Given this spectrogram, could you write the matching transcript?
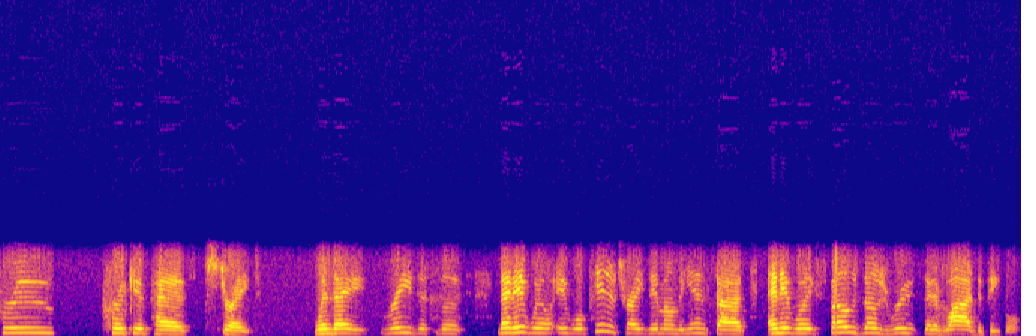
true crooked paths straight. When they read this book, that it will it will penetrate them on the inside and it will expose those roots that have lied to people.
